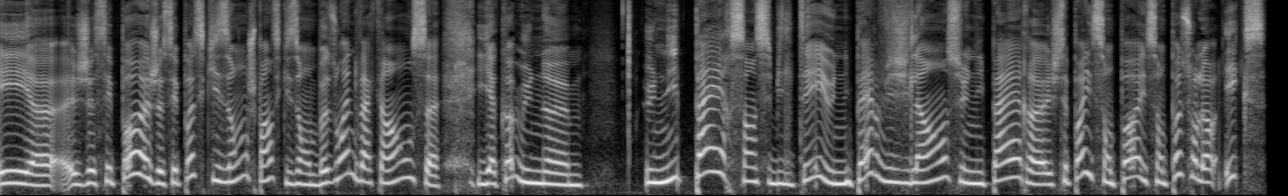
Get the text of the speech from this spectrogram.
et euh, je sais pas, je sais pas ce qu'ils ont. Je pense qu'ils ont besoin de vacances. Il y a comme une euh, une hyper sensibilité, une hyper vigilance, une hyper je sais pas, ils sont pas ils sont pas sur leur X.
